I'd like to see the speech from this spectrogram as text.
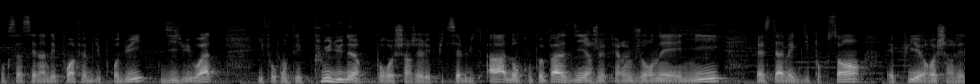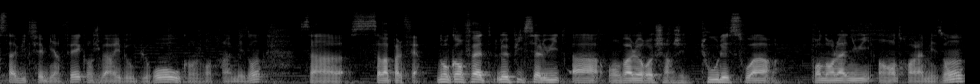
Donc ça, c'est l'un des points faibles du produit, 18 watts. Il faut compter plus d'une heure pour recharger le Pixel 8a. Donc on ne peut pas se dire, je vais faire une journée et demie, rester avec 10% et puis recharger ça vite fait, bien fait quand je vais arriver au bureau ou quand je rentre à la maison. Ça ne va pas le faire. Donc en fait, le Pixel 8a, on va le recharger tous les soirs pendant la nuit en rentrant à la maison.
